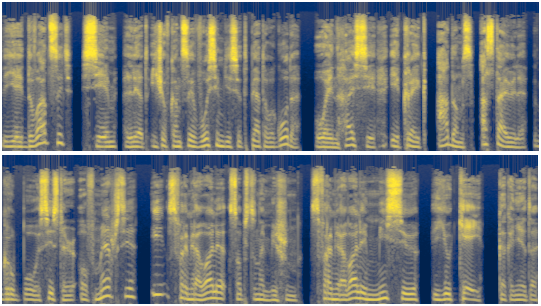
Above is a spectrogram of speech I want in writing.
Ей 27 лет. Еще в конце 85 -го года Уэйн Хасси и Крейг Адамс оставили группу Sister of Mercy и сформировали, собственно, Mission. Сформировали миссию UK, как они это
